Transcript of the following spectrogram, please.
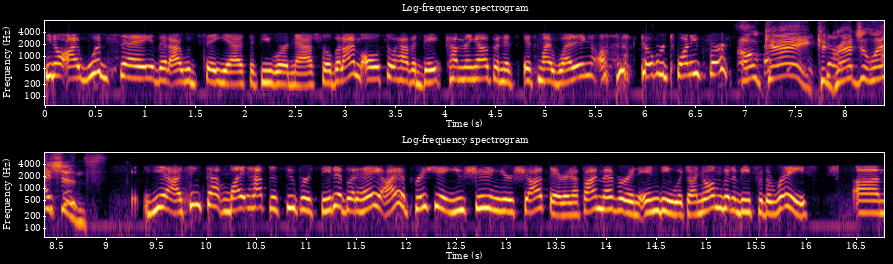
you know, I would say that I would say yes if you were in Nashville, but I'm also have a date coming up, and it's it's my wedding on October 21st. Okay, congratulations. so yeah, I think that might have to supersede it. But hey, I appreciate you shooting your shot there. And if I'm ever in Indy, which I know I'm going to be for the race, um,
